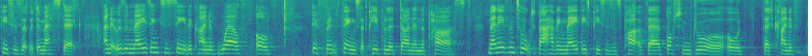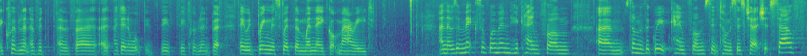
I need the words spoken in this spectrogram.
pieces that were domestic. And it was amazing to see the kind of wealth of different things that people had done in the past. Many of them talked about having made these pieces as part of their bottom drawer or the kind of equivalent of, a, of a, I don't know what the, the equivalent, but they would bring this with them when they got married. And there was a mix of women who came from, um, some of the group came from St Thomas's Church itself,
